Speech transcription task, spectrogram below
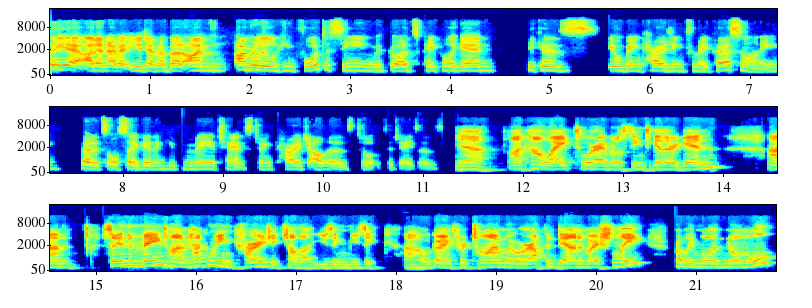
so yeah, I don't know about you, Gemma, but I'm I'm really looking forward to singing with God's people again because it will be encouraging for me personally, but it's also going to give me a chance to encourage others to look to Jesus. Yeah, I can't wait till we're able to sing together again. Um, so in the meantime, how can we encourage each other using music? Uh, we're going through a time where we're up and down emotionally, probably more than normal,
